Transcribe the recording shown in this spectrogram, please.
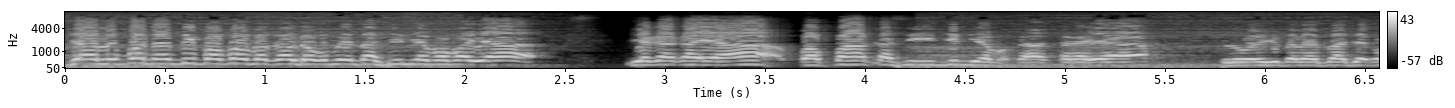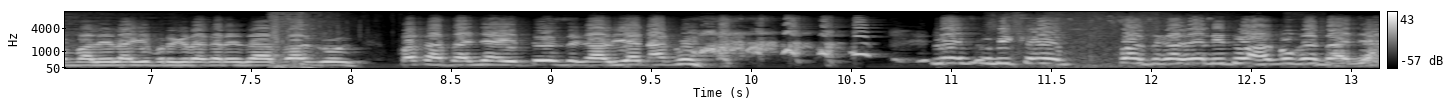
Jangan lupa nanti papa bakal dokumentasiin ya papa ya. Ya kakak ya. Papa kasih izin ya kakak ya. Sudah kita lihat saja kembali lagi pergerakan yang sangat bagus. Pak katanya itu sekalian aku langsung diklaim. Pak sekalian itu aku katanya.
